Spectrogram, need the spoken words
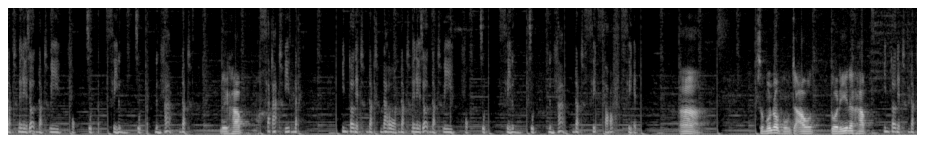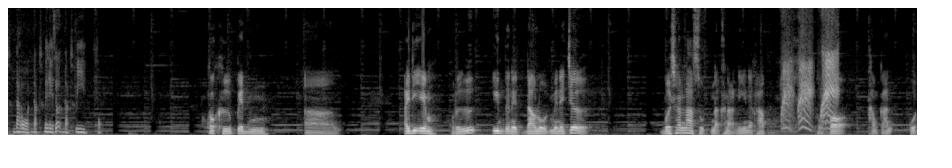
ดัตเมเนเจอร์ดัตวีหกจุดสี่หนึ่งจุดหนึ่งห้าดัตนี่ครับสตัดอีดัตอินเทอร์เน็ตดัตดาวดัตเมเนเจอร์ดัตวีหกจุดสี่หนึ่งจุดหนึ่งห้าดัตซิกซอฟสี่อ่าสมมติว่าผมจะเอาตัวนี้นะครับอินเทอร์เน็ตดัตดาวดัตเมเนเจอร์ดัตวีหกก็คือเป็นอ่า IDM หรือ Internet Download Manager เวอร์ชันล่าสุดณขณะนี้นะครับ ผมก็ทำการกด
